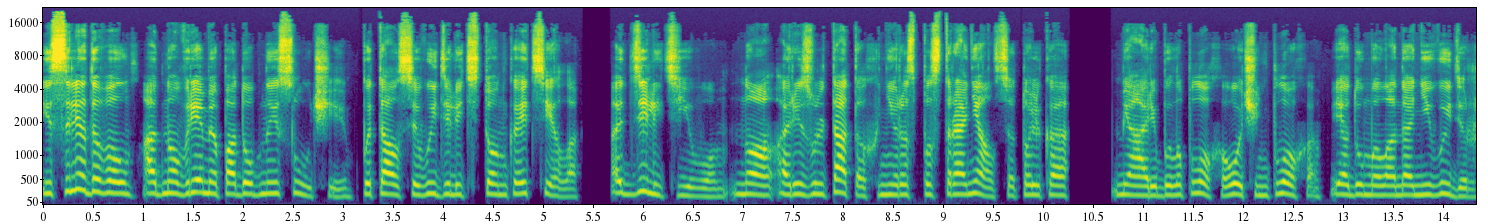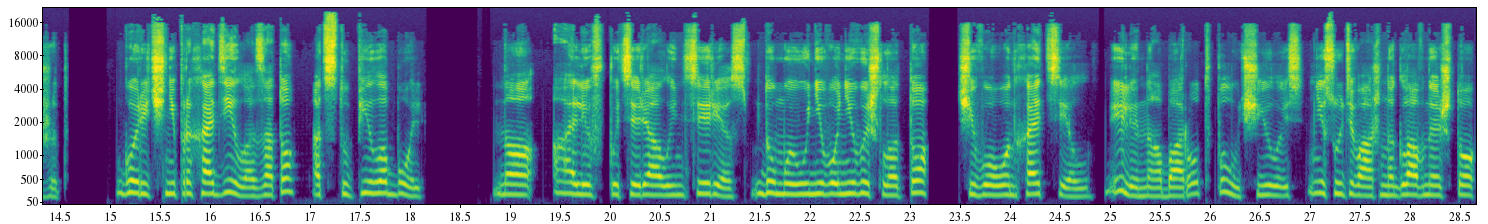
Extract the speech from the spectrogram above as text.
исследовал одно время подобные случаи, пытался выделить тонкое тело, отделить его, но о результатах не распространялся, только Мяре было плохо, очень плохо. Я думал, она не выдержит. Горечь не проходила, зато отступила боль. Но Алиф потерял интерес. Думаю, у него не вышло то, чего он хотел. Или наоборот, получилось. Не суть важно. Главное, что...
